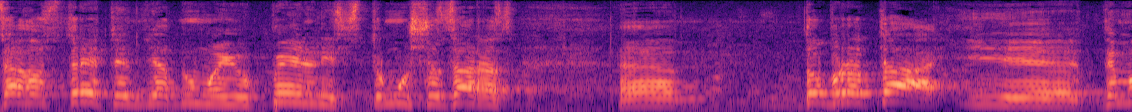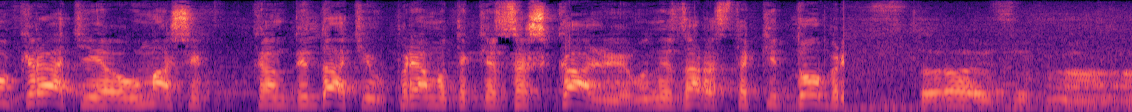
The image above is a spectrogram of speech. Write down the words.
загострити, я думаю, пильність, тому що зараз е, доброта і демократія у наших кандидатів прямо таке зашкалює. Вони зараз такі добрі. Стараюся. А, а,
